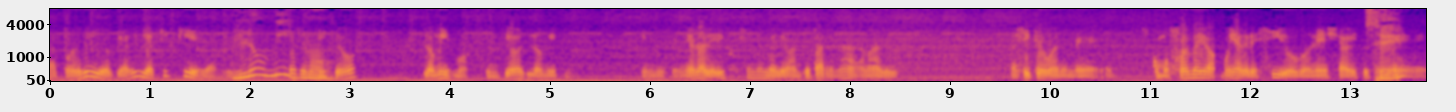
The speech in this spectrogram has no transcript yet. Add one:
a podrido que había, ¿qué queda? Lo ¿No mismo. sentiste vos? Lo mismo, sintió lo mismo. Y mi señora le dijo, yo no me levanté para nada, mal. Así que bueno, me, como fue medio muy agresivo con ella, ¿viste? Sí. Me-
